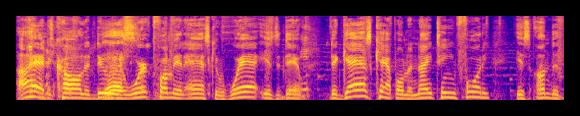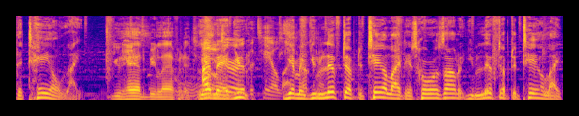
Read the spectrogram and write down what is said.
I had to call the dude That's- that worked for me and ask him where is the damn the gas cap on the 1940 is under the tail light. You had to be laughing at you. Yeah, man. You, the tail light, yeah, man. You lift up the tail light It's horizontal. You lift up the tail light,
